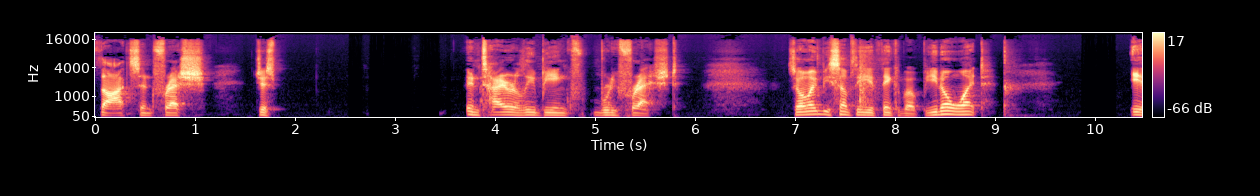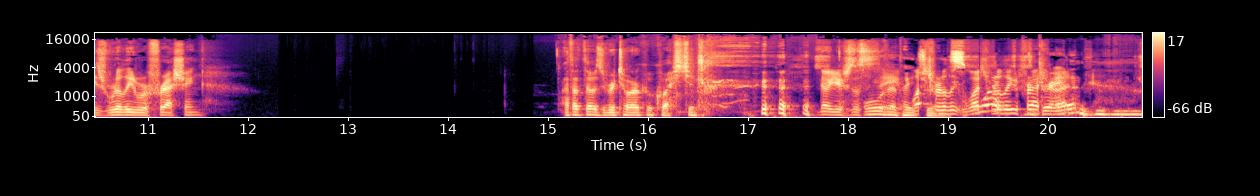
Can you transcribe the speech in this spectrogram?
thoughts and fresh just entirely being refreshed. So it might be something you think about but you know what is really refreshing I thought that was a rhetorical question. no, you're just saying, what's really what's what, really refreshing?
